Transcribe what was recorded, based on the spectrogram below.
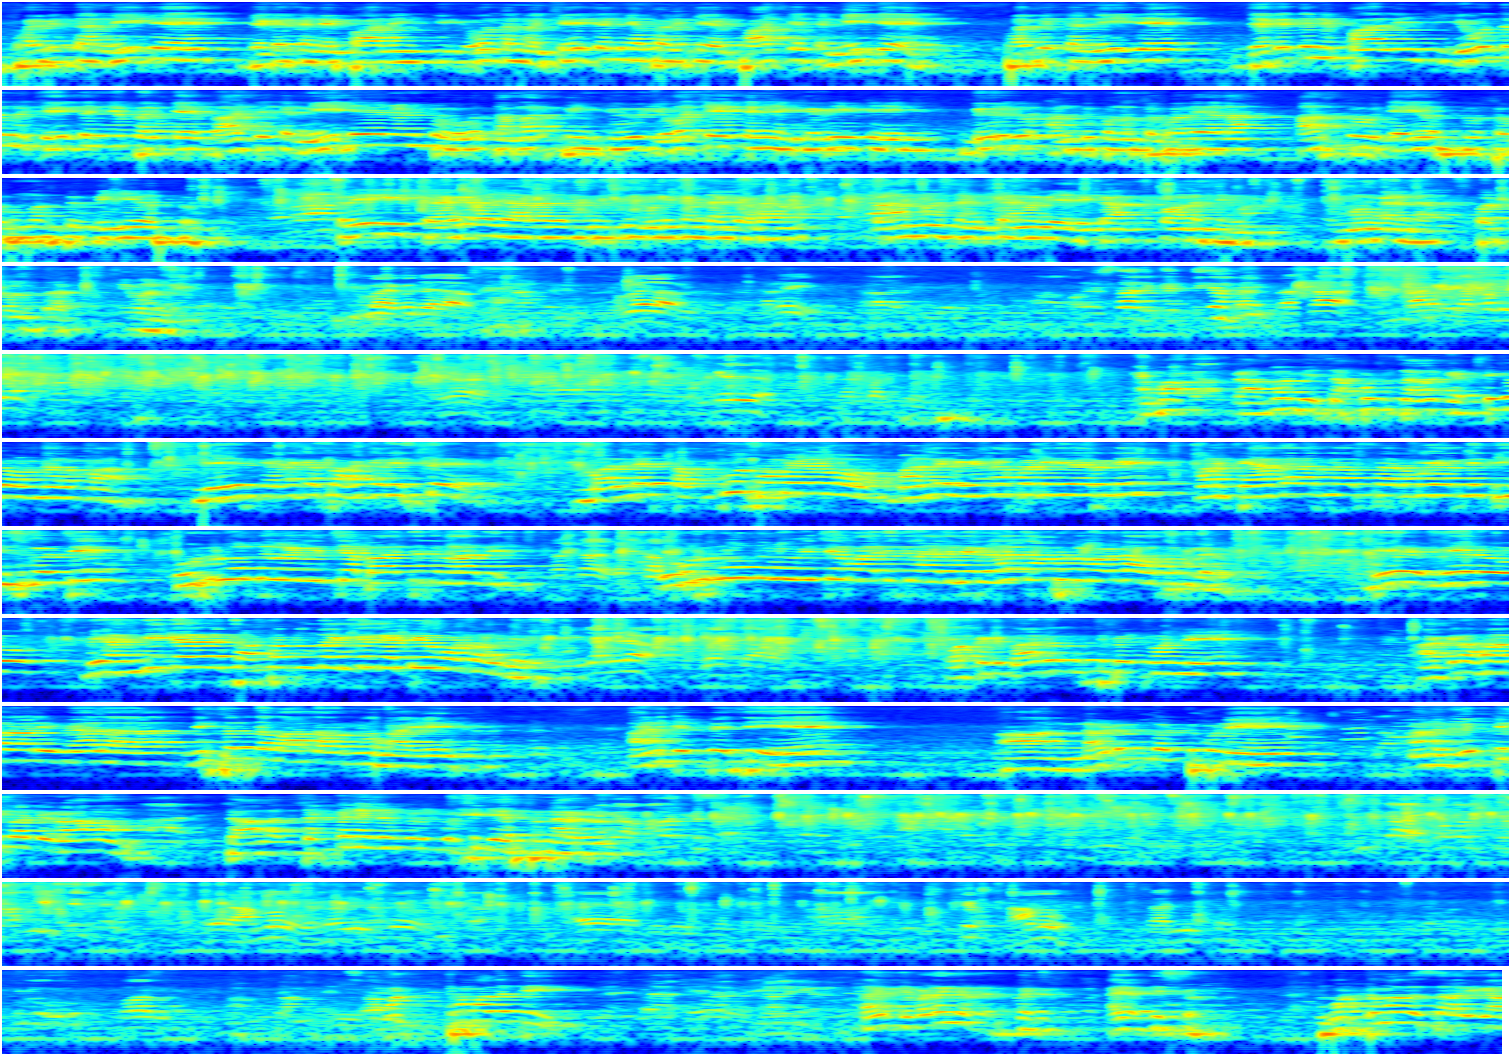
భవిత నీదే జగతిని పాలించి యువతను చైతన్యపరిచే బాధ్యత నీదే. భవిత నీదే జగతిని పాలించి యువతను చైతన్యపరిచే బాధ్యత నీదేనంటూ సమర్పించు యువ చైతన్య కిరీటి బిరుదు అందుకున్న శుభవేళ. అస్తు జయోస్తు శుభమస్తు విజయోస్తు. శ్రీ త్యాగరాజ ఆరాధన గురించి మునికండ గ్రహం బ్రాహ్మణ సంక్షేమ వేదిక కోనసీమ. ముంగండ పట్టుకుంటారు. ఇవ్వండి. ఒకసారి గట్టిగా అమ్మా అమ్మ మీ చప్పట్లు చాలా గట్టిగా ఉన్నారమ్మా మీరు కనుక సహకరిస్తే మళ్ళీ తక్కువ సమయంలో మళ్ళీ వీణాపణి గారిని మన కేదార్నాథ్ శర్మ గారిని తీసుకొచ్చి ఉర్రూతులు ఇచ్చే బాధ్యత నాది. ఉర్రూతులు ఇచ్చే బాధ్యత నాది. మీరు ఇలా చప్పట్లు కొడితే అవసరం లేదు. మీరు మీరు మీ అంగీకారాన్ని చప్పట్లతో ఇంకా గట్టిగా కొట్టాలి మీరు. ఒకటి బాగా గుర్తుపెట్టుకోండి. అగ్రహారాలు వేళ నిశ్శబ్ద వాతావరణం ఉన్నాయి అని చెప్పేసి ఆ నడుం కట్టుకుని మన వ్యక్తిపతి రామం చాలా చక్కనైనటువంటి కృషి చేస్తున్నారు. రాము. రాము ఇప్పుడు వారు మొట్టమొదటి ఇవ్వడం కదా? కొంచెం. అయ్యో తీసుకో. మొట్టమొదటిసారిగా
